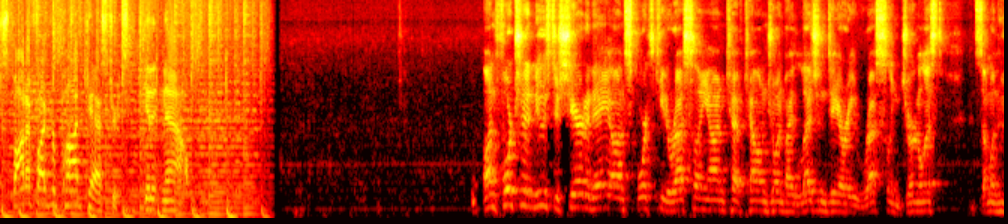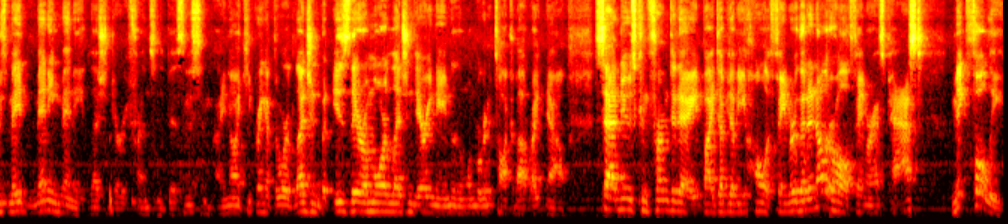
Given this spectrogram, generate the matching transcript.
Spotify for podcasters. Get it now. Unfortunate news to share today on Sportskeeda to Wrestling. I'm Kev Kellam, joined by legendary wrestling journalist and someone who's made many, many legendary friends in the business. And I know I keep bringing up the word legend, but is there a more legendary name than the one we're going to talk about right now? Sad news confirmed today by WWE Hall of Famer that another Hall of Famer has passed. Mick Foley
